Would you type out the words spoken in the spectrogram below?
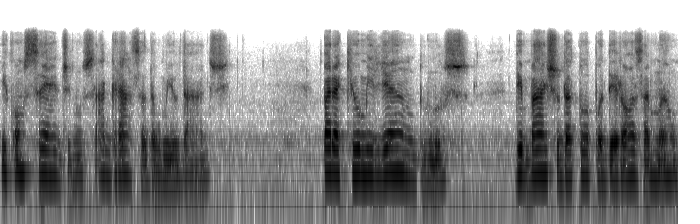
e concede-nos a graça da humildade, para que, humilhando-nos debaixo da Tua poderosa mão,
